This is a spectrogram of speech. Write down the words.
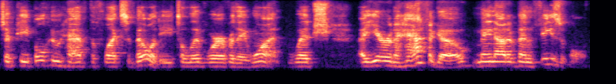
to people who have the flexibility to live wherever they want, which a year and a half ago may not have been feasible.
